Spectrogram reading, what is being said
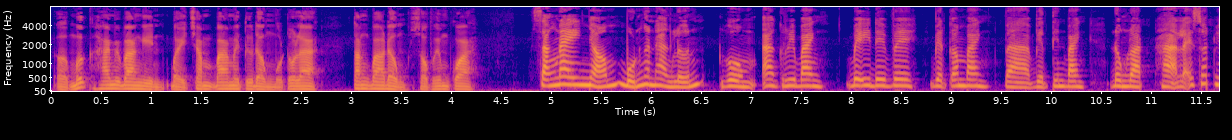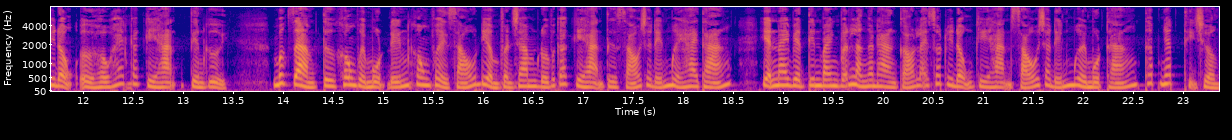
ở mức 23.734 đồng một đô la, tăng 3 đồng so với hôm qua. Sáng nay, nhóm 4 ngân hàng lớn gồm Agribank, BIDV, Vietcombank và Vietinbank đồng loạt hạ lãi suất huy động ở hầu hết các kỳ hạn tiền gửi. Mức giảm từ 0,1 đến 0,6 điểm phần trăm đối với các kỳ hạn từ 6 cho đến 12 tháng. Hiện nay Vietinbank vẫn là ngân hàng có lãi suất huy động kỳ hạn 6 cho đến 11 tháng thấp nhất thị trường.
